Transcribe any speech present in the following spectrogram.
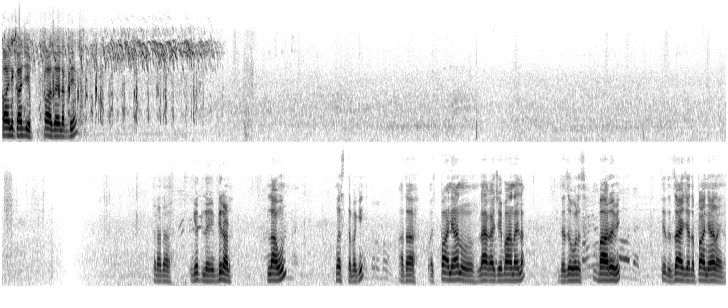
पाणी कांजी पाजायला लागते. तर आता घेतलंय बिराड लावून मस्त बाकी आता पाणी आणू लागायचे बांधायला. इथं जवळच बारावी तिथं जायचे आता पाणी आणायला.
